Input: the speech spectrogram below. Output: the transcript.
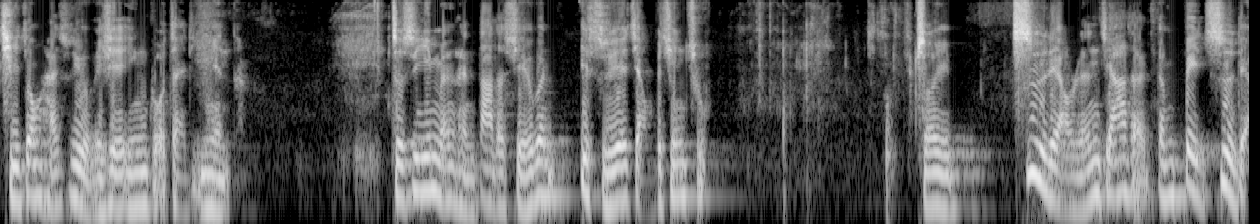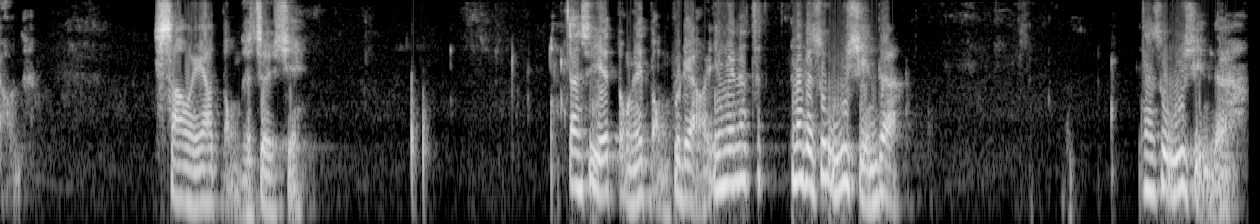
其中还是有一些因果在里面的，这是一门很大的学问，一时也讲不清楚。所以，治疗人家的跟被治疗的，稍微要懂得这些，但是也懂也懂不了，因为那这那个是无形的，那是无形的。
